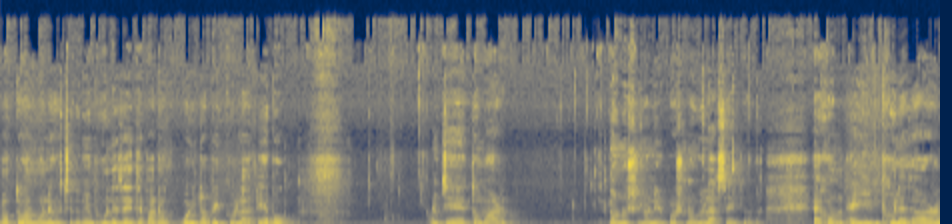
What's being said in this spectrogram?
এবং তোমার মনে হচ্ছে তুমি ভুলে যাইতে পারো ওই টপিকগুলো এবং যে তোমার অনুশীলনীর প্রশ্নগুলো আছে এইগুলো এখন এই ভুলে যাওয়ার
